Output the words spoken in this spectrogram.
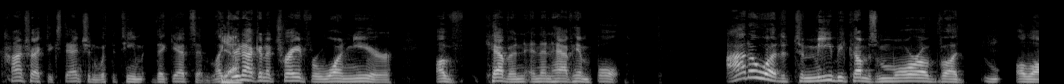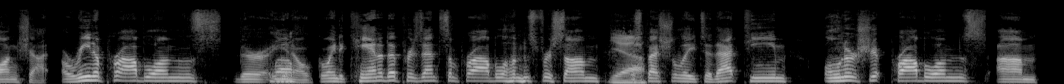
contract extension with the team that gets him. Like, Yeah. you're not going to trade for one year of Kevin and then have him bolt. Ottawa to me becomes more of a, a long shot. Arena problems. They're you know going to Canada presents some problems for some, Yeah. especially to that team. Ownership problems. Um,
